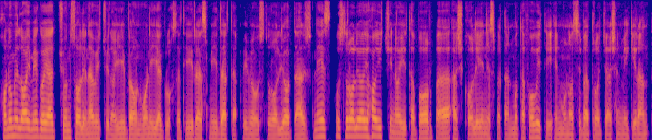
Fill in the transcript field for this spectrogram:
خانم لای می گوید چون سال نو چینایی به عنوان یک رخصتی رسمی در تقویم استرالیا درج نیست استرالیایی های چینایی تبار به اشکال نسبتا متفاوتی این مناسبت را جشن می گیرند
